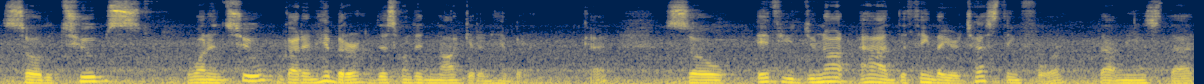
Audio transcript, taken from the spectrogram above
So the tubes 1 and 2 got inhibitor, this one did not get inhibitor. Okay, so if you do not add the thing that you're testing for, that means that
